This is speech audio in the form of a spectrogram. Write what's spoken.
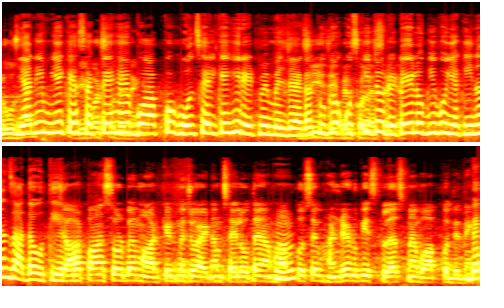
लूज यानी हम ये कह सकते हैं वो आपको होलसेल के ही रेट में मिल जाएगा क्योंकि उसकी जो रिटेल होगी वो यकीन ज़्यादा होती है। चार पाँच सौ रुपए मार्केट में जो आइटम सेल होता है हम हम्म। आपको सिर्फ़ हंड्रेड रुपीज़ प्लस में वो आपको दे देंगे।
